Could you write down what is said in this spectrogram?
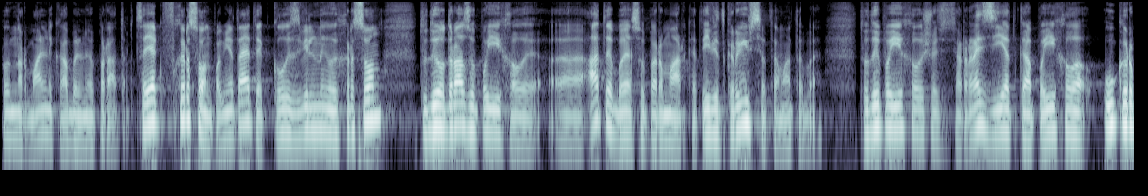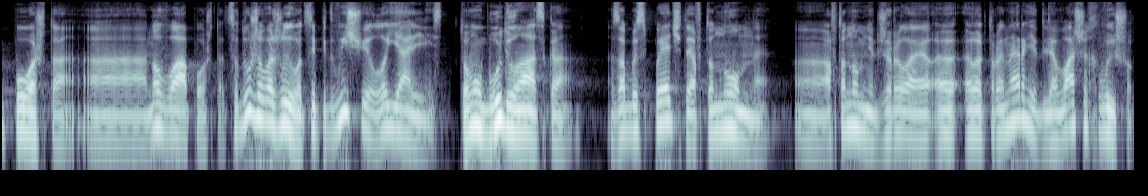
о нормальний кабельний оператор. Це як в Херсон, пам'ятаєте, коли звільнили Херсон, туди одразу поїхали е, АТБ супермаркет і відкрився там АТБ. Туди поїхали щось розетка, поїхала Укрпошта, е, нова пошта. Це дуже важливо, це підвищує лояльність. Тому, будь ласка, забезпечте автономне, е, автономні джерела е- електроенергії для ваших вишок.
